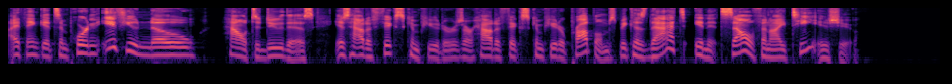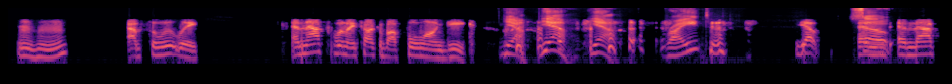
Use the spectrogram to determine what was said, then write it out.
I think it's important if you know how to do this is how to fix computers or how to fix computer problems because that's in itself an IT issue. Mhm. Absolutely. And that's when I talk about full on geek. Yeah. Yeah. Yeah. right? Yep. So, and and that's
